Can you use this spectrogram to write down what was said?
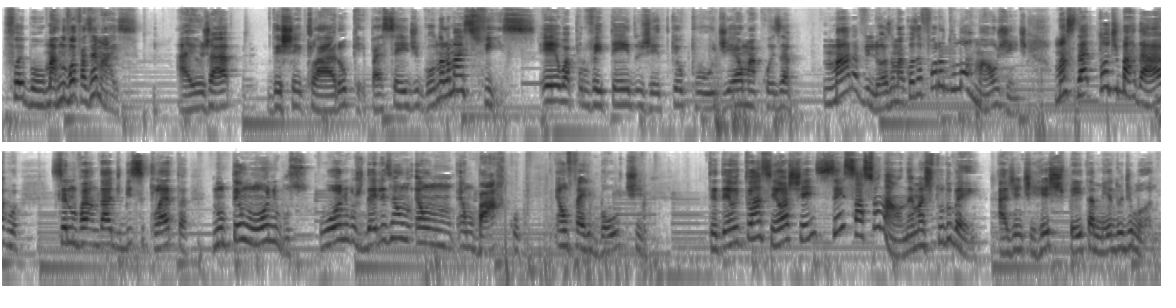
Foi bom, mas não vou fazer mais. Aí eu já deixei claro, ok, passei de gôndola, mas fiz. Eu aproveitei do jeito que eu pude. É uma coisa maravilhosa, uma coisa fora do normal, gente. Uma cidade toda debaixo da água. Você não vai andar de bicicleta, não tem um ônibus. O ônibus deles é um, é um, é um barco, é um ferry boat. Entendeu? Então, assim, eu achei sensacional, né? Mas tudo bem. A gente respeita medo de mano.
